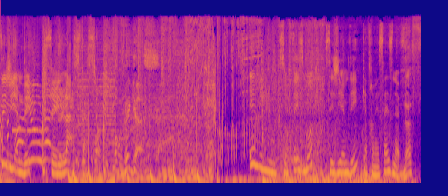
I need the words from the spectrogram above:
CJMD, c'est la station. Vegas. Aimez-nous sur Facebook, c'est JMD 96.9.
